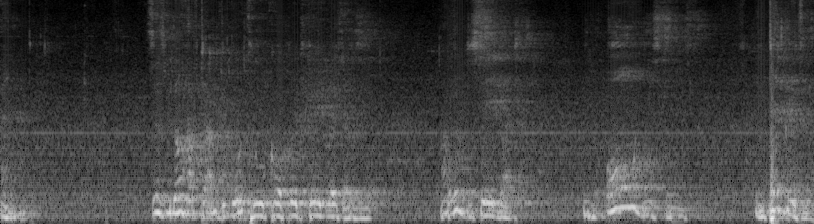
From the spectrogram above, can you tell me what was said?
And since we don't have time to go through corporate failures I want to say that in all these things, integrity,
